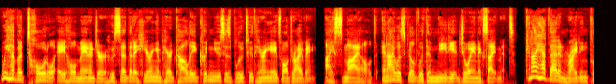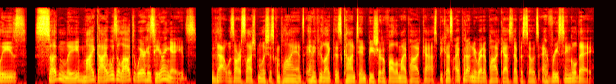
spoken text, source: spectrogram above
We have a total a hole manager who said that a hearing impaired colleague couldn't use his Bluetooth hearing aids while driving. I smiled, and I was filled with immediate joy and excitement. Can I have that in writing, please? Suddenly, my guy was allowed to wear his hearing aids. That was r slash malicious compliance. And if you like this content, be sure to follow my podcast because I put out new Reddit podcast episodes every single day.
